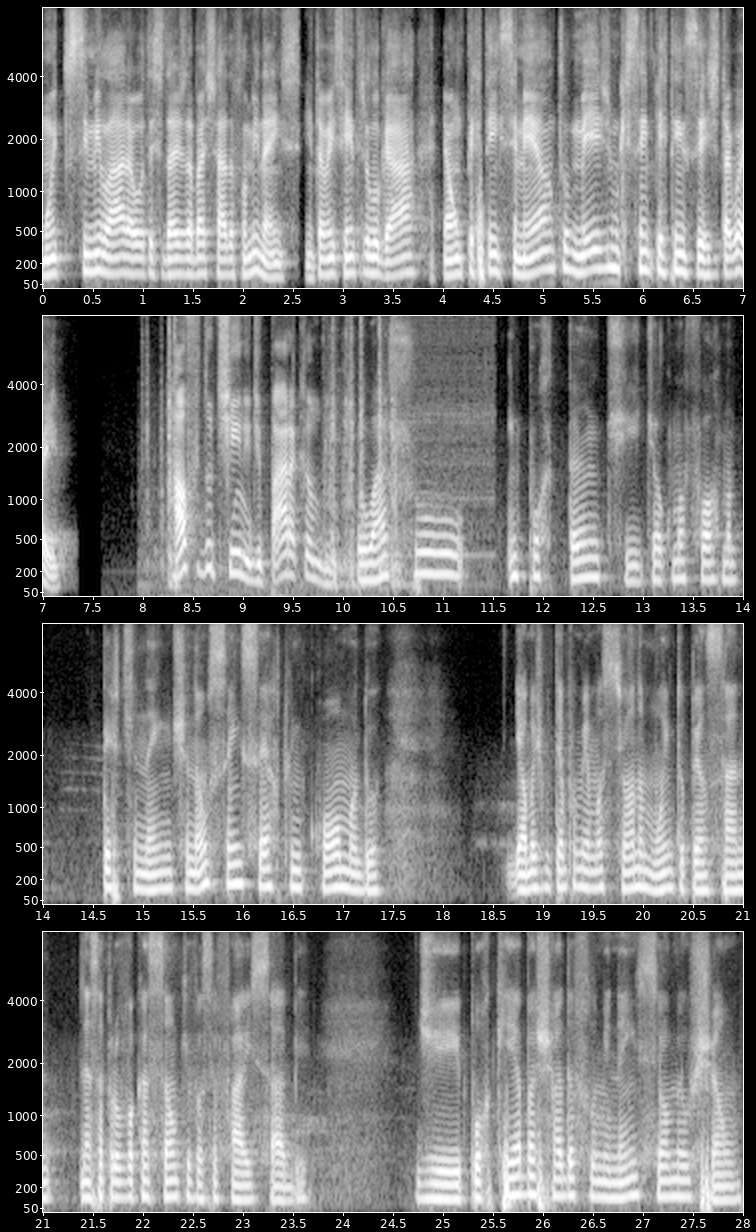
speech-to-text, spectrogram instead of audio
muito similar a outras cidades da Baixada Fluminense. Então esse entre lugar é um pertencimento, mesmo que sem pertencer de Itaguaí. Ralph Dutini, de Paracambi. Eu acho importante, de alguma forma pertinente, não sem certo incômodo, e ao mesmo tempo me emociona muito pensar nessa provocação que você faz, sabe? De por que a Baixada Fluminense é o meu chão.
